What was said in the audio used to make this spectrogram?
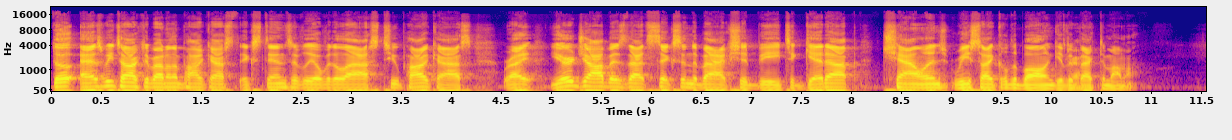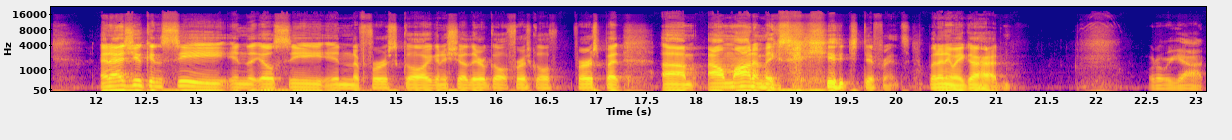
though, as we talked about on the podcast extensively over the last two podcasts, right? Your job as that six in the back should be to get up, challenge, recycle the ball, and give it back to Mama. And as you can see in the, you'll see in the first goal, you're going to show their goal, first goal first, but um, Almada makes a huge difference. But anyway, go ahead. What do we got?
